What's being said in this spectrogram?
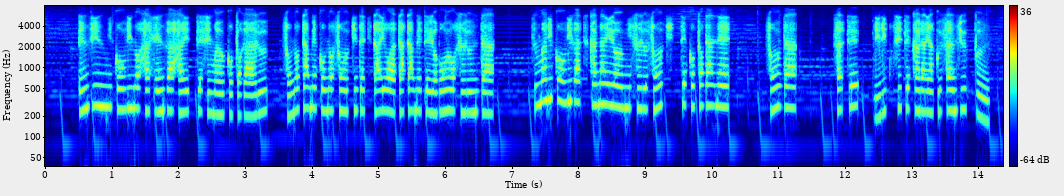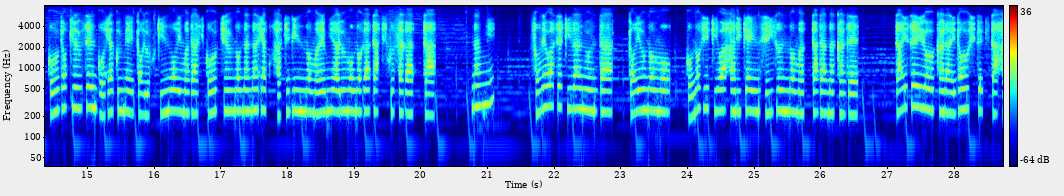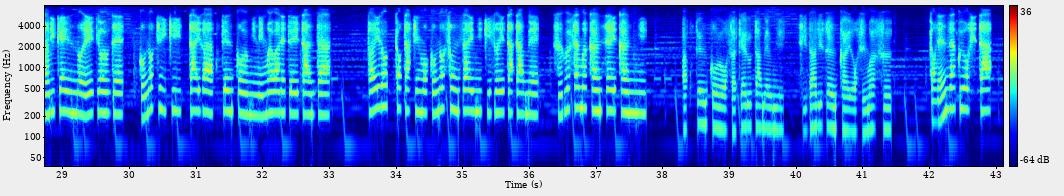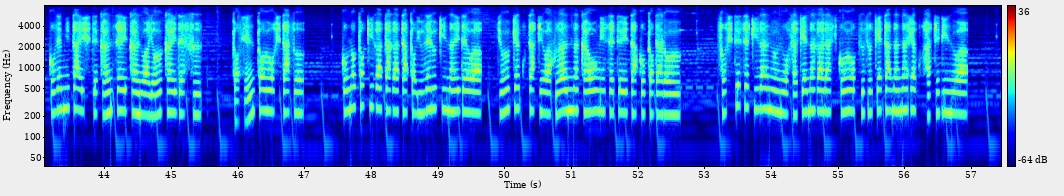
エンジンに氷の破片が入ってしまうことがある。そのためこの装置で機体を温めて予防をするんだ。つまり氷がつかないようにする装置ってことだね。そうだ。さて、離陸してから約30分、高度9500メートル付近を未だ飛行中の708便の前にあるものが立ち塞がった。何？それは積乱雲だ。というのも、この時期はハリケーンシーズンの真っ只中で、大西洋から移動してきたハリケーンの影響で、この地域一帯が悪天候に見舞われていたんだ。パイロットたちもこの存在に気づいたため、すぐさま管制官に、悪天候を避けるために、左旋回をします。と連絡をした。これに対して管制官は了解です。と返答をしたぞ。この時ガタガタと揺れる機内では、乗客たちは不安な顔を見せていたことだろう。そして積乱雲を避けながら飛行を続けた708便は、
